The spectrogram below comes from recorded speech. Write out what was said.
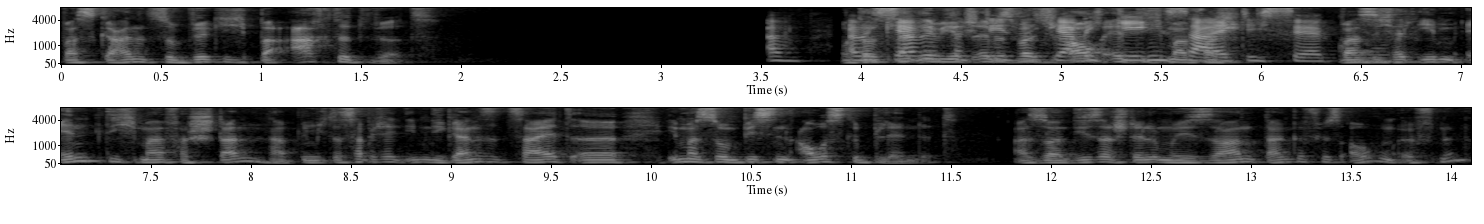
was gar nicht so wirklich beachtet wird. Aber, aber ich ist glaube, halt wir eben jetzt etwas, was ich auch ich, endlich mal gegenseitig sehr gut. Was ich halt eben endlich mal verstanden habe. Nämlich, das habe ich halt eben die ganze Zeit äh, immer so ein bisschen ausgeblendet. Also an dieser Stelle muss ich sagen, danke fürs Augenöffnen.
